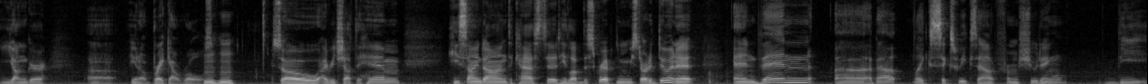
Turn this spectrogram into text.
younger, uh, you know, breakout roles. Mm-hmm. So I reached out to him. He signed on to cast it. He loved the script, and we started doing it. And then uh, about like six weeks out from shooting, the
